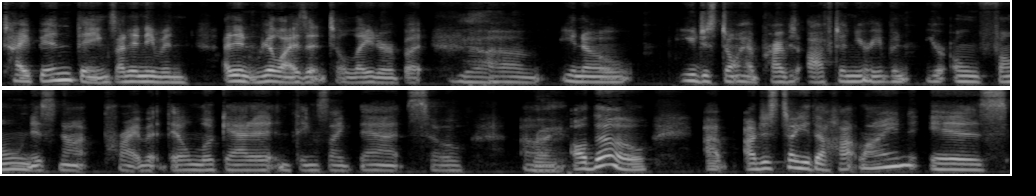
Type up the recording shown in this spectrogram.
type in things i didn't even i didn't realize it until later but yeah. um, you know you just don't have privacy. Often your even your own phone is not private. They'll look at it and things like that. So um, right. although I, will just tell you the hotline is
